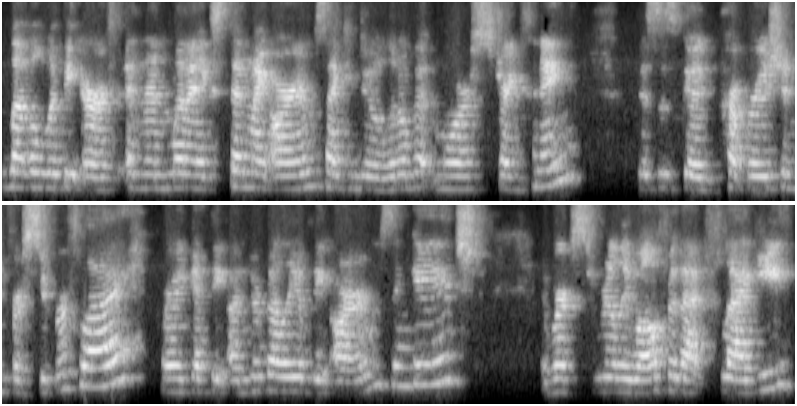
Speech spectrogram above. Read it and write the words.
level with the earth. And then when I extend my arms, I can do a little bit more strengthening. This is good preparation for superfly, where I get the underbelly of the arms engaged. It works really well for that flaggy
